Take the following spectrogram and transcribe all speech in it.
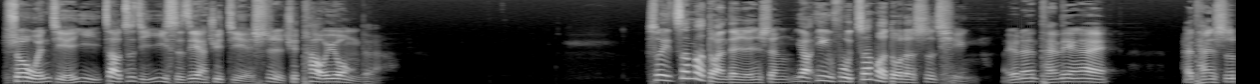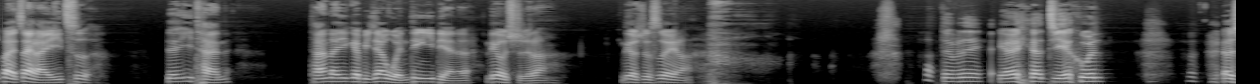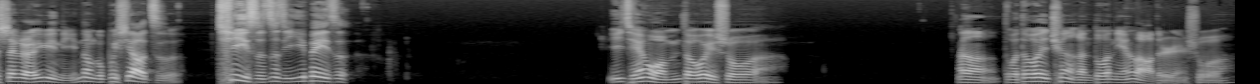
说文解义，照自己意思这样去解释、去套用的。所以这么短的人生，要应付这么多的事情，有的人谈恋爱。还谈失败，再来一次，这一谈，谈了一个比较稳定一点的，六十了，六十岁了，对不对？要要结婚，要生儿育女，弄个不孝子，气死自己一辈子。以前我们都会说啊，嗯，我都会劝很多年老的人说，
